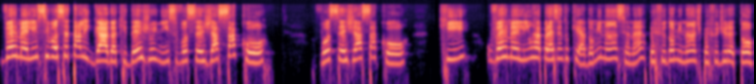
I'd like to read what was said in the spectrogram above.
Vermelhinho, se você tá ligado aqui desde o início, você já sacou, você já sacou que o vermelhinho representa o quê? A dominância, né? Perfil dominante, perfil diretor.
